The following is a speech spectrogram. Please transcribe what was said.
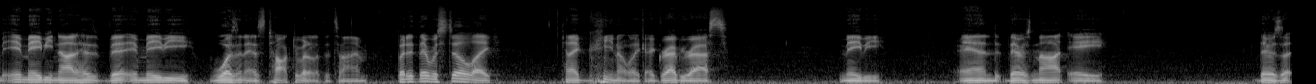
It maybe not has been. It maybe wasn't as talked about at the time, but it, there was still like, can I, you know, like I grab your ass, maybe, and there's not a. There's a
